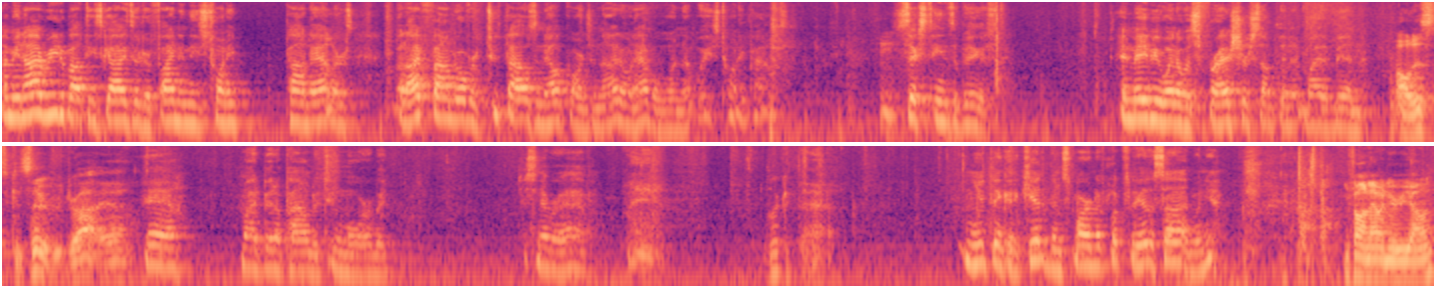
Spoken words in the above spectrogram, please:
I mean, I read about these guys that are finding these 20 pound antlers, but I've found over 2,000 elk horns and I don't have a one that weighs 20 pounds. Hmm. 16's the biggest. And maybe when it was fresh or something, it might have been, Oh, this is considerably dry, yeah. yeah, might have been a pound or two more, but just never have. Man, look at that. And you'd think a kid had been smart enough to look for the other side, wouldn't you? You found that when you were young?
